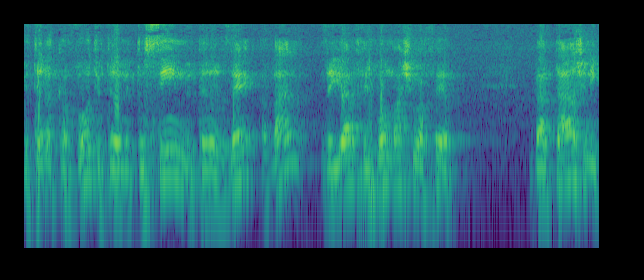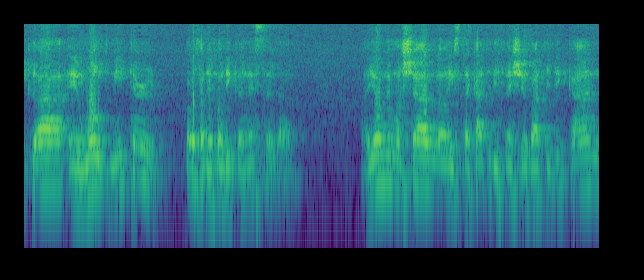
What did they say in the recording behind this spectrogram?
יותר רכבות, יותר מטוסים, יותר זה, אבל זה יהיה על חשבון משהו אחר. באתר שנקרא uh, World Meter, כל אחד יכול להיכנס אליו. היום למשל, הסתכלתי לפני שבאתי לכאן,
